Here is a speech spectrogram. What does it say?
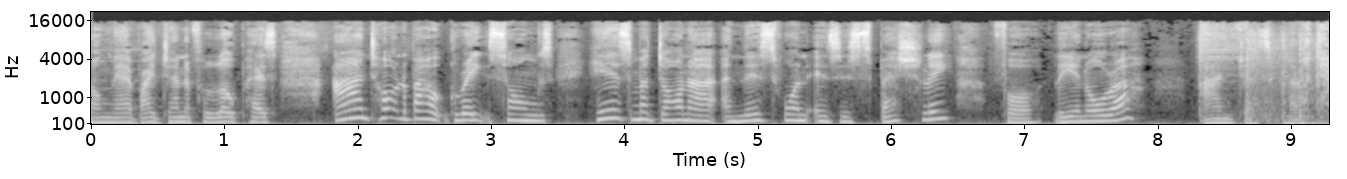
song there by Jennifer Lopez. And talking about great songs, here's Madonna, and this one is especially for Leonora and Jessica.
